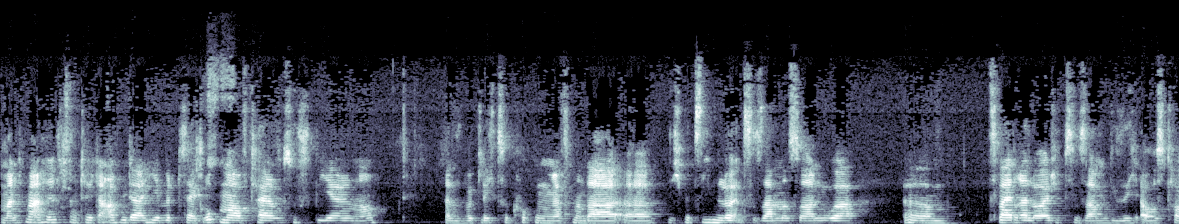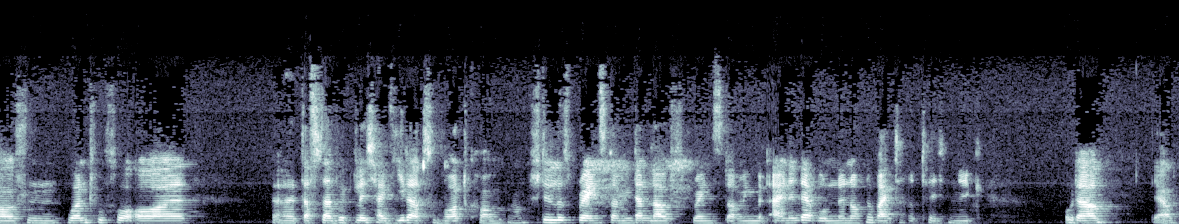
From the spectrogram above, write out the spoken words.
manchmal hilft es natürlich dann auch wieder hier mit der Gruppenaufteilung zu spielen. Ne? Also wirklich zu gucken, dass man da äh, nicht mit sieben Leuten zusammen ist, sondern nur ähm, zwei, drei Leute zusammen, die sich austauschen, one, two for all, äh, dass da wirklich halt jeder zu Wort kommt. Ne? Stilles Brainstorming, dann lautes Brainstorming mit allen in der Runde, noch eine weitere Technik. Oder ja,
